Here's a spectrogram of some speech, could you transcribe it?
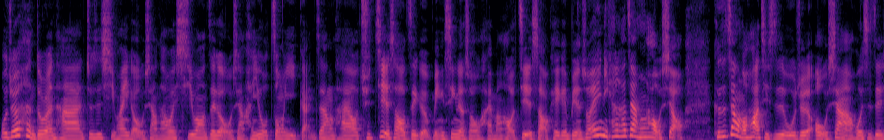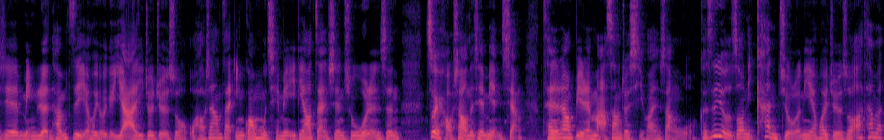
我觉得很多人他就是喜欢一个偶像，他会希望这个偶像很有综艺感，这样他要去介绍这个明星的时候还蛮好介绍，可以跟别人说，哎、你看他这样很好笑。可是这样的话，其实我觉得偶像啊，或是这些名人，他们自己也会有一个压力，就觉得说我好像在荧光幕前面一定要展现出我人生最好笑的那些面相，才能让别人马上就喜欢上我。可是有的时候你看久了，你也会觉得说啊，他们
